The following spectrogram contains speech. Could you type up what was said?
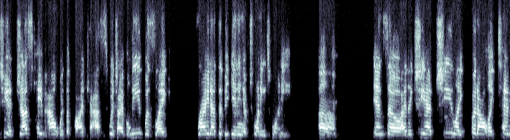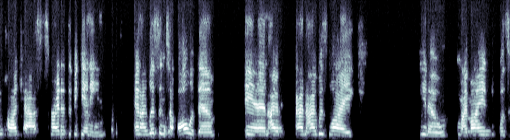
she had just came out with the podcast, which I believe was like right at the beginning of 2020. Um, and so I think she had, she like put out like 10 podcasts right at the beginning. And I listened to all of them. And I, and I was like, you know, my mind was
